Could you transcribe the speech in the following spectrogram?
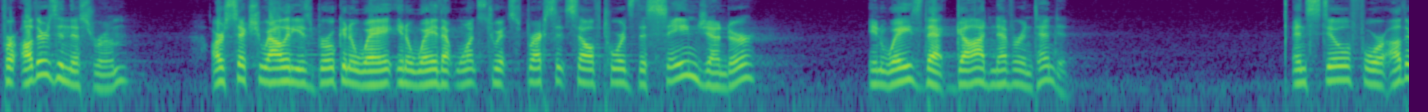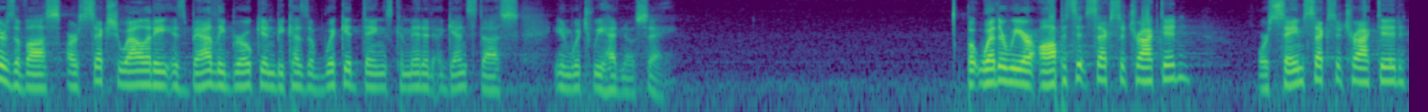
For others in this room, our sexuality is broken away in a way that wants to express itself towards the same gender in ways that God never intended. And still, for others of us, our sexuality is badly broken because of wicked things committed against us in which we had no say. But whether we are opposite sex attracted or same sex attracted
